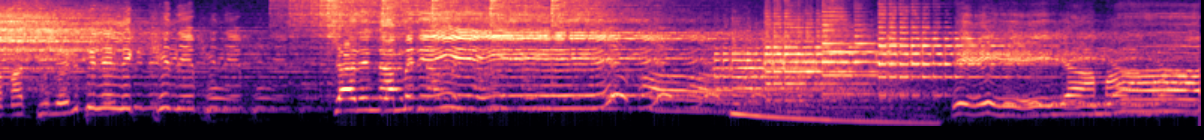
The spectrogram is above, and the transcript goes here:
আমার দিলের বিলে লিখে দেব। যার নাম রে? আমার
